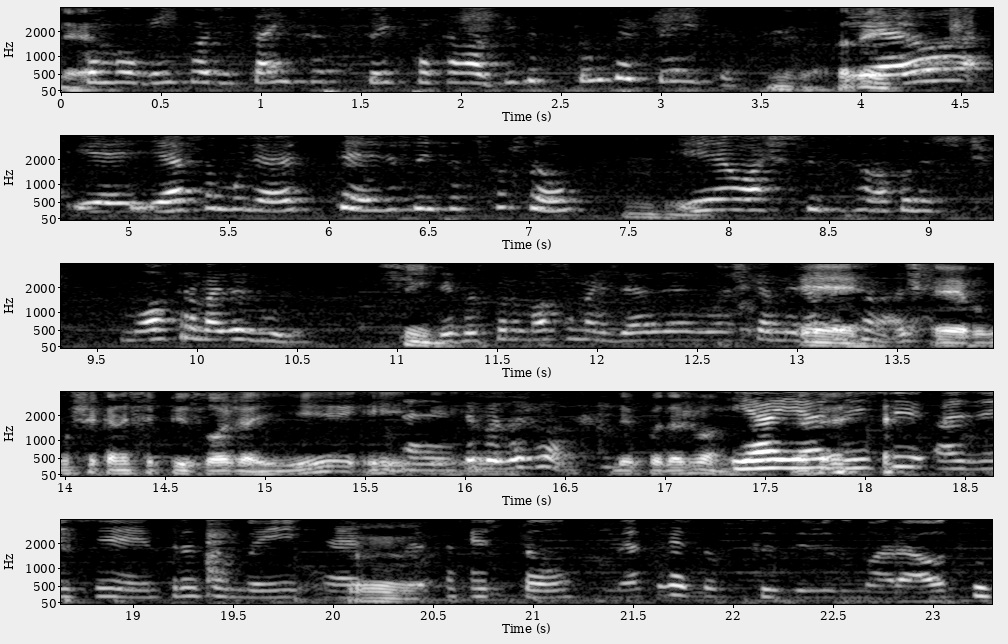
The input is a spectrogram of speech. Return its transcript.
É. Como alguém pode estar insatisfeito com aquela vida tão perfeita? E, Exatamente. ela, e, e essa mulher teve essa insatisfação. Uhum. E eu acho sensacional quando a gente mostra mais a Júlia. Sim. Depois, quando mostra mais ela, eu acho que é a melhor É, personagem. é, vamos chegar nesse episódio aí e, e- Depois da Joana. depois da Joana. E aí É. a gente, a gente entra também é, nessa questão, nessa questão do suicídio do Maralto,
